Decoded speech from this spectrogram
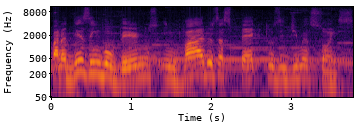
para desenvolver-nos em vários aspectos e dimensões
